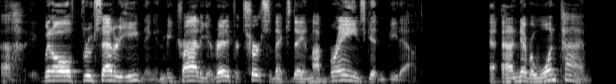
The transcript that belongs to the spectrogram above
uh, it went all through Saturday evening and me trying to get ready for church the next day and my brain's getting beat out. And I never one time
